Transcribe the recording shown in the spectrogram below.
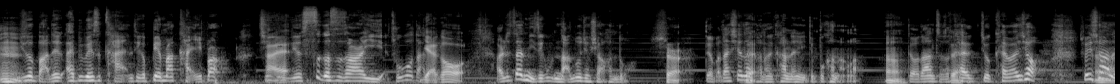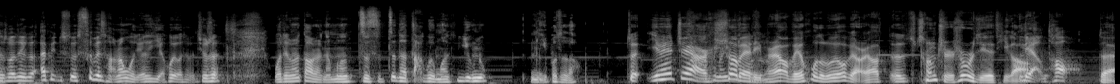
你嗯，就把这个 IPv 四砍这个编码砍一半儿，其实哎。你这四个四十二亿也足够大，也，够了，而且在你这个难度就小很多，是，对吧？但现在可能看着已经不可能了。嗯。对，吧？当然只是开就开玩笑，所以像你说这个 IP 这个设备厂商，我觉得也会有什么，就是我这边到底能不能支持真的大规模应用，你不知道。对，因为这样设备里面要维护的路由表要呃呈指数级的提高，两套，对，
